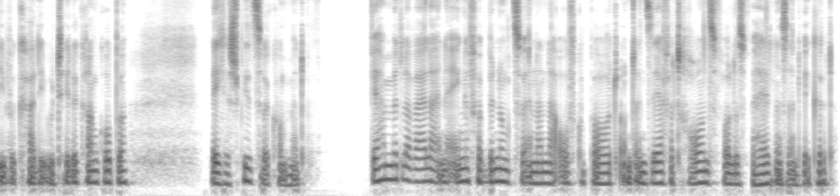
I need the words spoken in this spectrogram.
liebe KDU Telegram Gruppe. Welches Spielzeug kommt mit? Wir haben mittlerweile eine enge Verbindung zueinander aufgebaut und ein sehr vertrauensvolles Verhältnis entwickelt.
